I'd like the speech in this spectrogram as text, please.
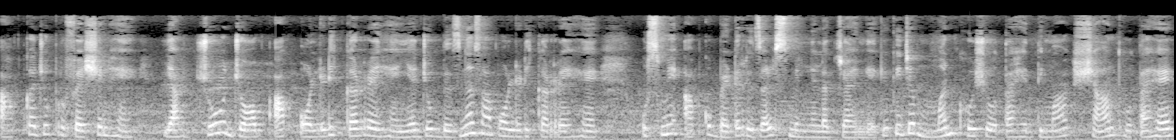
आपका जो प्रोफेशन है, या जो जॉब आप ऑलरेडी कर रहे हैं, या जो बिज़नेस आप ऑलरेडी कर रहे हैं, उसमें आपको बेटर रिजल्ट्स मिलने लग जाएँगे। क्योंकि जब मन खुश होता है, दिमाग शांत होता है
